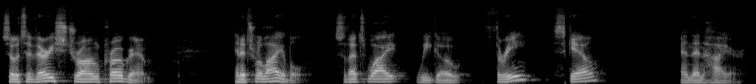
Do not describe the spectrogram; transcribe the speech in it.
So it's a very strong program and it's reliable. So that's why we go three, scale, and then higher.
